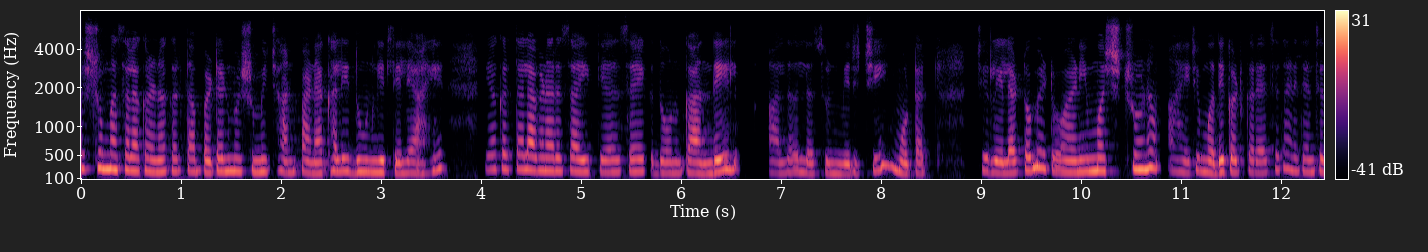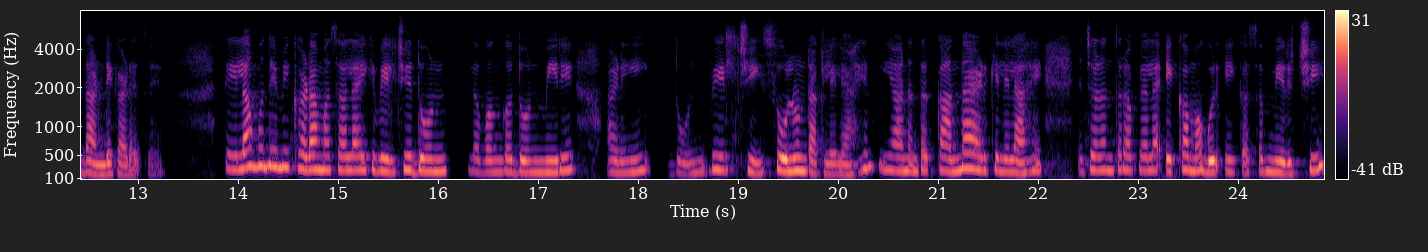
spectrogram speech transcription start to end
मशरूम मसाला करण्याकरता बटन मशरूम मी छान पाण्याखाली धुवून घेतलेले आहेत. याकरता लागणारं साहित्य असं एक दोन कांदे आलं लसूण मिरची मोठा चिरलेला टोमॅटो आणि मशरूम आहे जे मध्ये कट करायचे आहेत आणि त्यांचे दांडे काढायचे आहेत. तेलामध्ये मी खडा मसाला एक वेलची दोन लवंग दोन मिरे आणि दोन वेलची सोलून टाकलेले आहेत. यानंतर कांदा ॲड केलेला आहे. याच्यानंतर आपल्याला एकामागून एक असं मिरची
